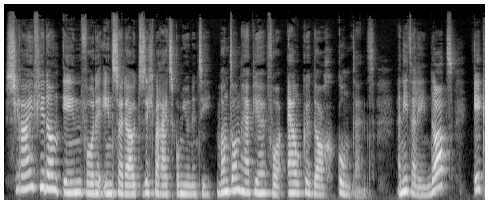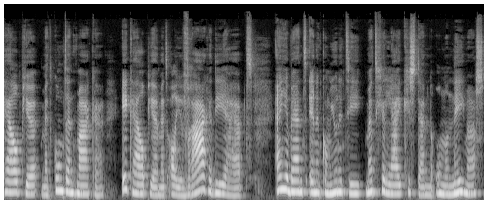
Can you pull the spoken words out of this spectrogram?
Schrijf je dan in voor de Inside Out zichtbaarheidscommunity, want dan heb je voor elke dag content. En niet alleen dat, ik help je met content maken. Ik help je met al je vragen die je hebt. En je bent in een community met gelijkgestemde ondernemers,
